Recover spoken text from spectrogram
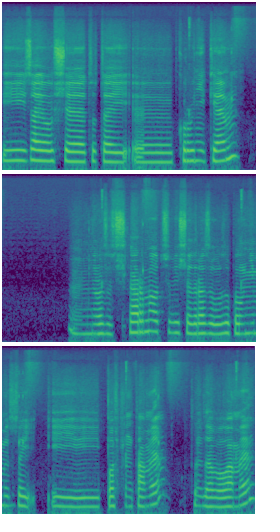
i zajął się tutaj y, kurnikiem. Mm, Rozrzucić karmę. Oczywiście od razu uzupełnimy tutaj i posprzątamy. To zawołamy.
